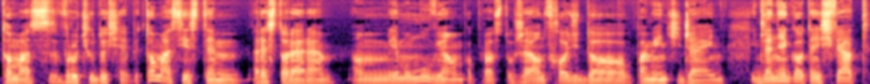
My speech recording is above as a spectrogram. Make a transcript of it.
Thomas wrócił do siebie. Thomas jest tym restaurerem. On, jemu mówią po prostu, że on wchodzi do pamięci Jane i dla niego ten świat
